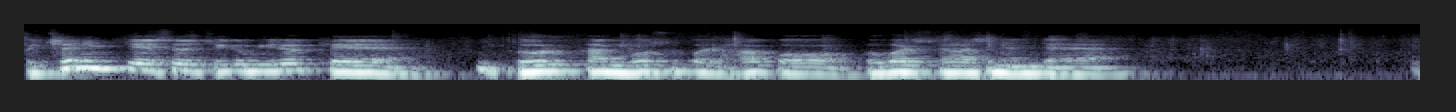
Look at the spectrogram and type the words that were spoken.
부처님께서 지금 이렇게 거룩한 모습을 하고 법을 설하시는데 이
